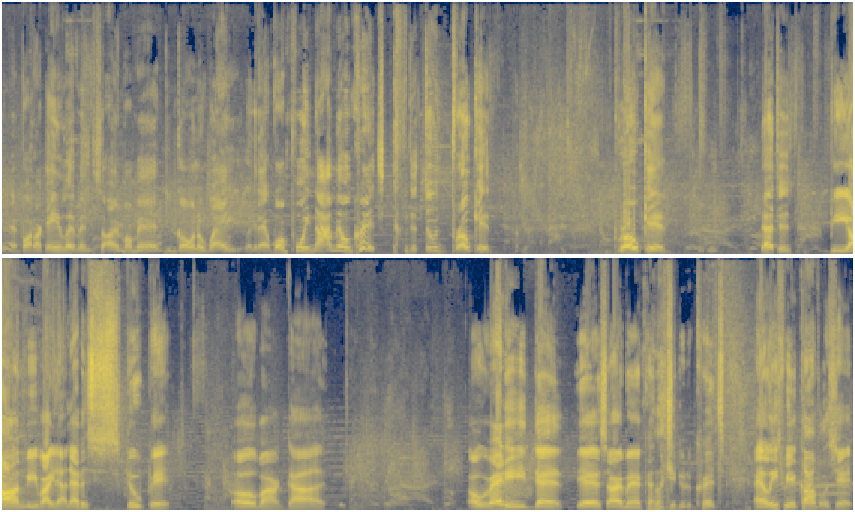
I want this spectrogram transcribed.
Yeah, Bardock ain't living. Sorry, my man. You going away. Look at that. 1.9 million crits. this dude's broken. Broken. That is beyond me right now. That is stupid. Oh my god. Already dead. Yeah, sorry man. Can't let you do the crits. At least we accomplished it.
